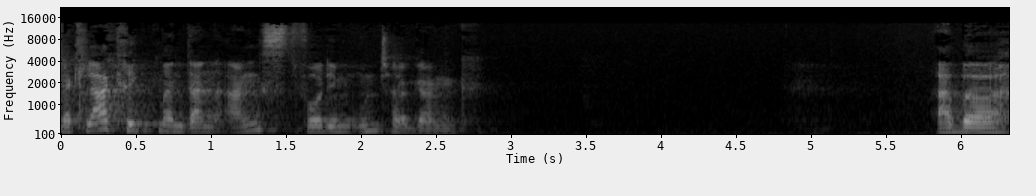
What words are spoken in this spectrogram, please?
Na klar kriegt man dann Angst vor dem Untergang. Aber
